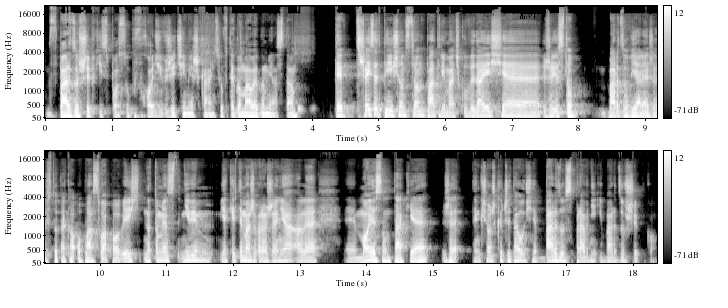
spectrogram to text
w bardzo szybki sposób wchodzi w życie mieszkańców tego małego miasta. Te 650 stron Patrii, Maćku, wydaje się, że jest to bardzo wiele, że jest to taka opasła powieść. Natomiast nie wiem, jakie ty masz wrażenia, ale E, moje są takie, że tę książkę czytało się bardzo sprawnie i bardzo szybko.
